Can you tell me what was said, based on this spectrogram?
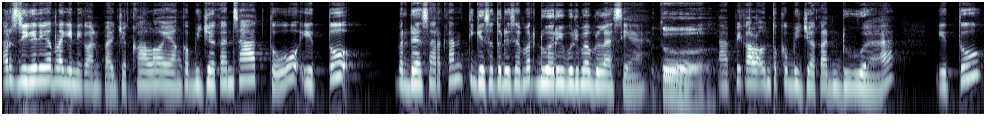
harus diingat-ingat lagi nih kawan pajak. Kalau yang kebijakan satu itu berdasarkan 31 Desember 2015 ya. Betul. Tapi kalau untuk kebijakan dua itu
